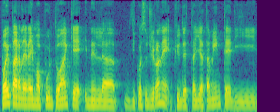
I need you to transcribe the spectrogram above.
Poi parleremo appunto anche nel, di questo girone più dettagliatamente di,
